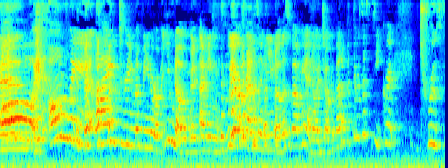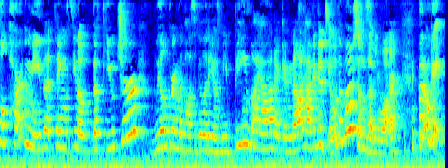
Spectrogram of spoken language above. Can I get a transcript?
Oh, And if only I dream of being a robot. You know, I mean, we are friends and you know this about me. I know I joke about it, but there's a secret, truthful part in me that thinks, you know, the future will bring the possibility of me being bionic and not having to deal with emotions anymore. but okay,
